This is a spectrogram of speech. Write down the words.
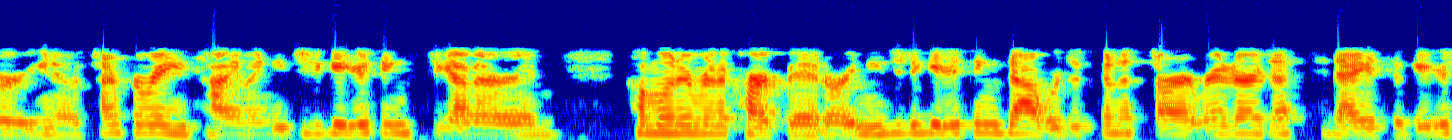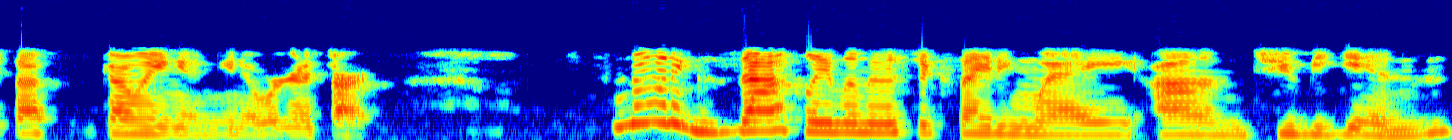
or you know it's time for writing time. I need you to get your things together and come on over the carpet or i need you to get your things out. We're just going to start right at our desk today so get your stuff going and you know we're going to start. It's not exactly the most exciting way um, to begin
